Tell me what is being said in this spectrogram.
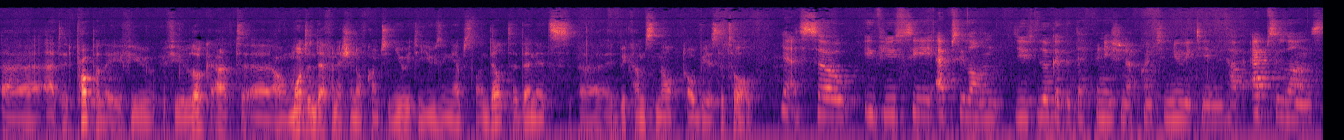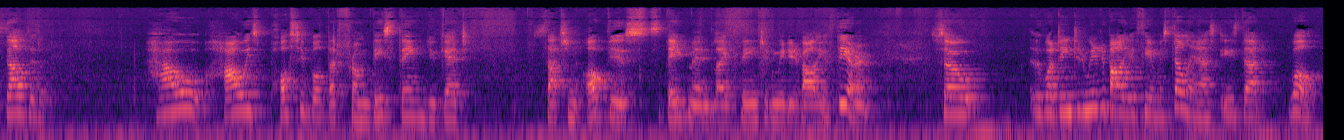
uh, at it properly, if you if you look at uh, our modern definition of continuity using epsilon delta, then it's uh, it becomes not obvious at all. Yes, so if you see epsilon, you look at the definition of continuity and you have epsilons, delta. How how is possible that from this thing you get such an obvious statement like the intermediate value theorem? So what the intermediate value theorem is telling us is that well,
